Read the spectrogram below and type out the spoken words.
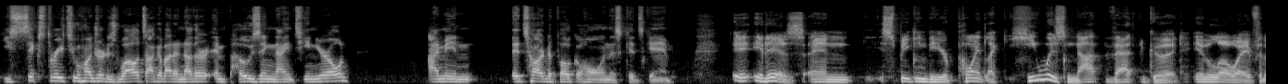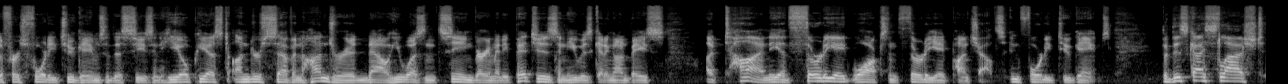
He's 6'3, 200 as well. Talk about another imposing 19 year old. I mean, it's hard to poke a hole in this kid's game. It, it is. And speaking to your point, like he was not that good in low A for the first 42 games of this season. He OPSed under 700. Now he wasn't seeing very many pitches and he was getting on base a ton. He had 38 walks and 38 punchouts in 42 games. But this guy slashed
